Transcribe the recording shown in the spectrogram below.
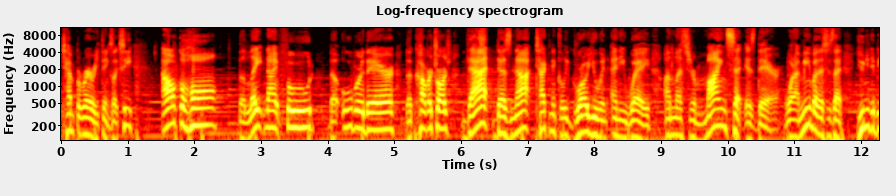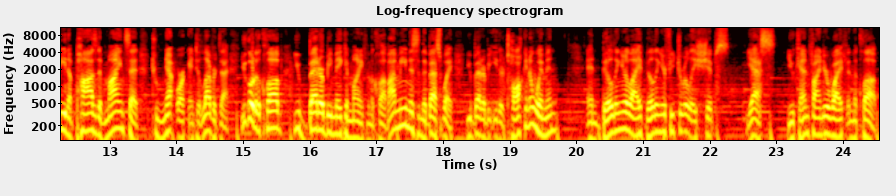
temporary things. Like, see, alcohol, the late night food, the Uber there, the cover charge, that does not technically grow you in any way unless your mindset is there. What I mean by this is that you need to be in a positive mindset to network and to leverage that. You go to the club, you better be making money from the club. I mean this in the best way. You better be either talking to women and building your life, building your future relationships. Yes, you can find your wife in the club.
